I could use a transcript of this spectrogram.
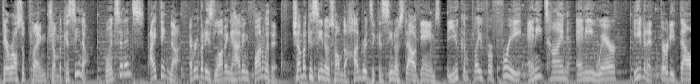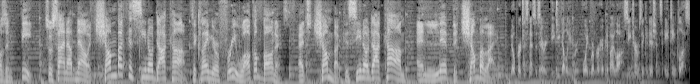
They were also playing Chumba Casino. Coincidence? I think not. Everybody's loving having fun with it. Chumba Casino is home to hundreds of casino style games that you can play for free anytime, anywhere, even at 30,000 feet. So sign up now at chumbacasino.com to claim your free welcome bonus. That's chumbacasino.com and live the Chumba life. No purchase necessary. BGW. Void were prohibited by law. See terms and conditions. 18 plus.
